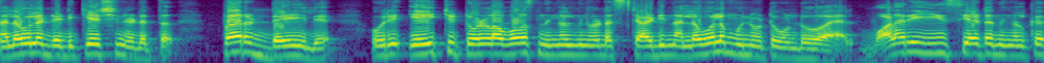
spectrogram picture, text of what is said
നല്ലപോലെ ഡെഡിക്കേഷൻ എടുത്ത് പെർ ഡേയിൽ ഒരു എയ്റ്റ് ട്വൽവ് അവേഴ്സ് നിങ്ങൾ നിങ്ങളുടെ സ്റ്റഡി നല്ലപോലെ മുന്നോട്ട് കൊണ്ടുപോയാൽ വളരെ ഈസി ആയിട്ട് നിങ്ങൾക്ക്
